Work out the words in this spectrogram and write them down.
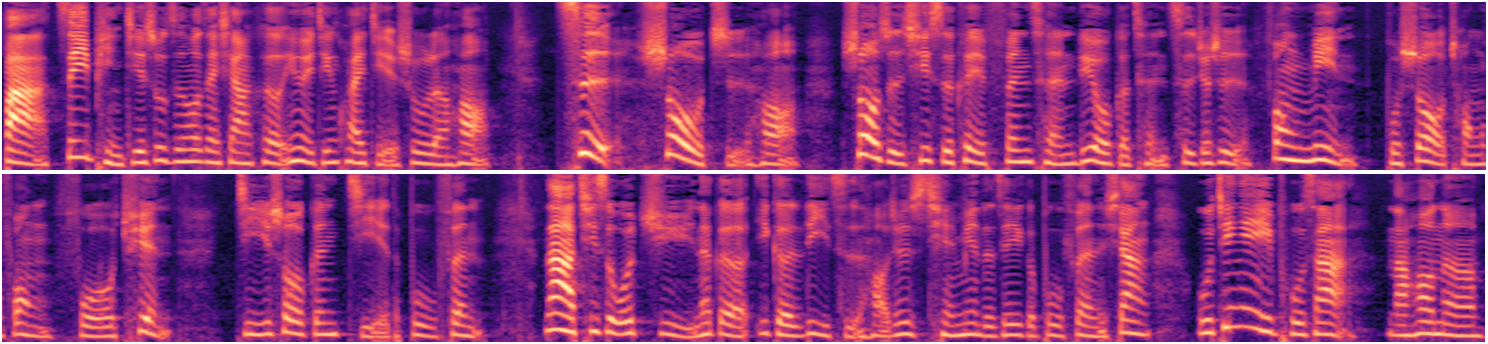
把这一品结束之后再下课，因为已经快结束了哈。次受旨哈。受子其实可以分成六个层次，就是奉命、不受、重奉、佛劝、即受跟解的部分。那其实我举那个一个例子哈，就是前面的这一个部分，像无尽意菩萨，然后呢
